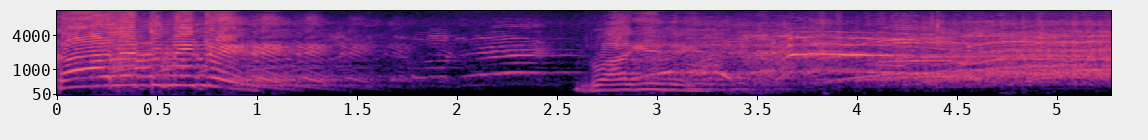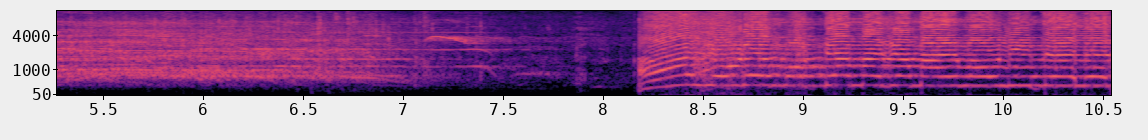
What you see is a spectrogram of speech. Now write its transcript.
का आले तुम्ही ते वाघिने आज एवढ्या मोठ्या माझ्या मायमाऊली इथे आल्यात.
